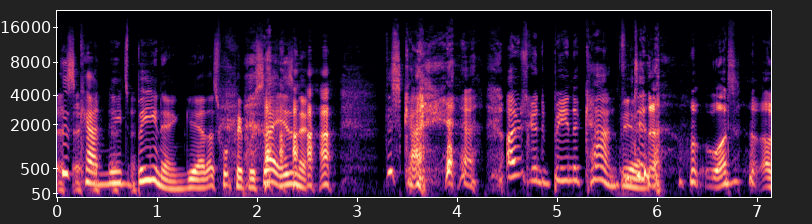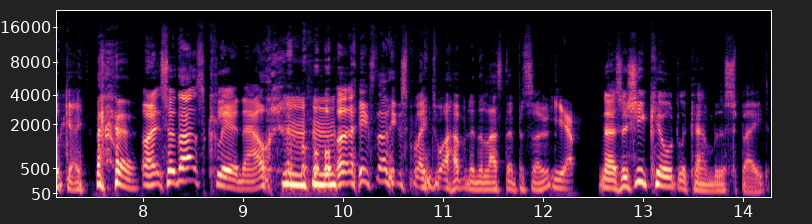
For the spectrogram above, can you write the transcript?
this can needs beaning. Yeah, that's what people say, isn't it? This can, yeah. I'm just going to be in a can for Yeah. dinner. what? Okay. All right, so that's clear now. Mm-hmm. that explains what happened in the last episode. Yep. No, so she killed Lacan with a spade.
